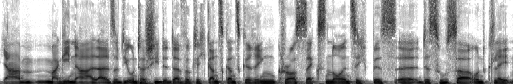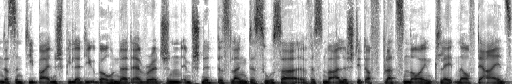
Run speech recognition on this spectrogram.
ja, marginal. Also die Unterschiede da wirklich ganz, ganz gering. Cross 96 bis äh, D'Souza und Clayton, das sind die beiden Spieler, die über 100 averagen im Schnitt bislang. D'Souza, äh, wissen wir alle, steht auf Platz 9, Clayton auf der 1.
